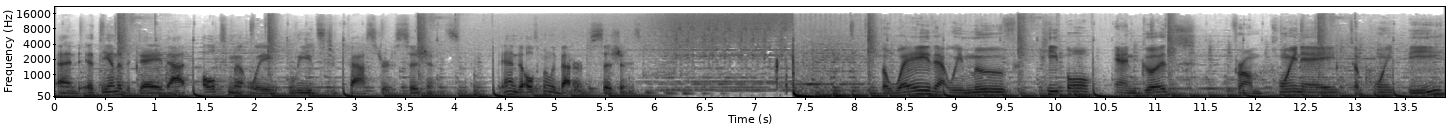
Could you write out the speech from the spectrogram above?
And at the end of the day, that ultimately leads to faster decisions and ultimately better decisions. The way that we move people and goods from point A to point B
